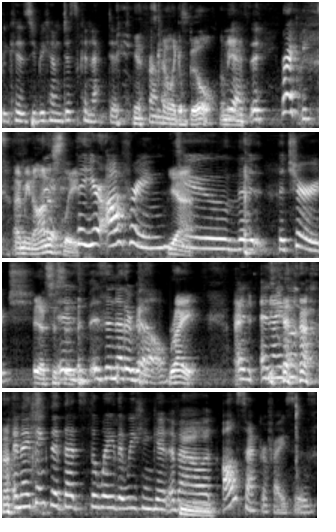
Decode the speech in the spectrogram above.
because you become disconnected Yeah, it's from kind of like a bill. I mean, yes, right. I mean, honestly, that you're offering Yeah. to the the church Yeah, it's just a- is, is another bill right. And and I know and I think that that's the way that we can get about all sacrifices.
